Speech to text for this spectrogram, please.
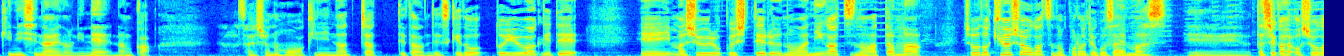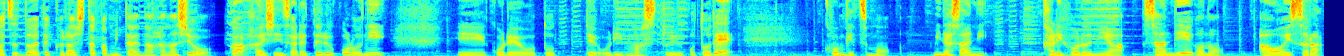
気にしないのにねなんか最初の方は気になっちゃってたんですけどというわけで、えー、今収録してるのは2月の頭ちょうど旧正月の頃でございます、えー、私がお正月どうやって暮らしたかみたいな話をが配信されてる頃に、えー、これを撮っておりますということで今月も皆さんにカリフォルニアサンディエゴの青い空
